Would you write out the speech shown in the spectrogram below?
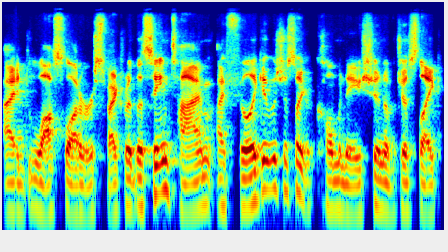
I lost a lot of respect. But at the same time, I feel like it was just like a culmination of just like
